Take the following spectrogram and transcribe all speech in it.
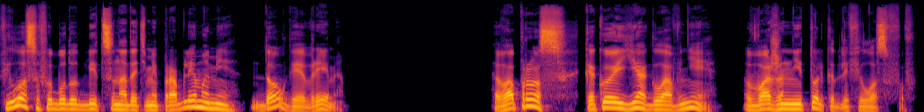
Философы будут биться над этими проблемами долгое время. Вопрос, какое «я» главнее, важен не только для философов.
